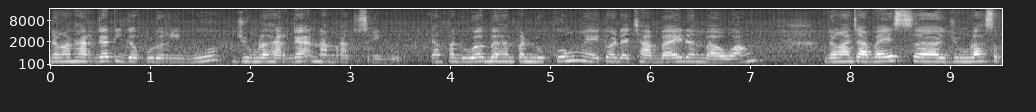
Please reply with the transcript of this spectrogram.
dengan harga 30.000, jumlah harga 600.000. Yang kedua bahan pendukung yaitu ada cabai dan bawang dengan cabai sejumlah 10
